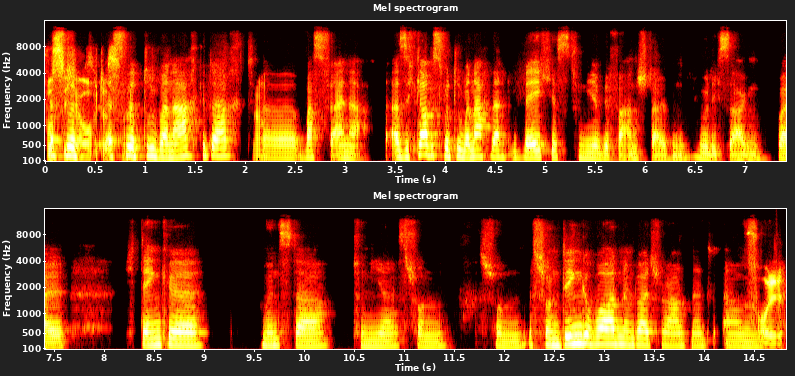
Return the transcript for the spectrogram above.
wusste wird, ich auch. es wird drüber nachgedacht, ja. äh, was für eine, also ich glaube, es wird drüber nachgedacht, welches Turnier wir veranstalten, würde ich sagen. Weil ich denke, Münster-Turnier ist schon, ist, schon, ist schon ein Ding geworden im deutschen Roundnet. Ähm, Voll.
